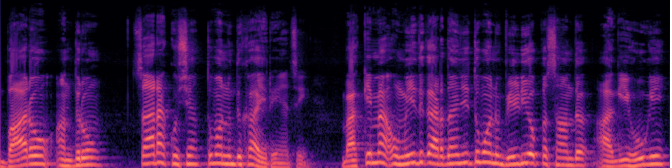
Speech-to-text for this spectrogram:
ਬਾਹਰੋਂ, ਅੰਦਰੋਂ ਸਾਰਾ ਕੁਝ ਤੁਹਾਨੂੰ ਦਿਖਾਈ ਰਹੇ ਹਾਂ ਜੀ। ਬਾਕੀ ਮੈਂ ਉਮੀਦ ਕਰਦਾ ਜੀ ਤੁਹਾਨੂੰ ਵੀਡੀਓ ਪਸੰਦ ਆ ਗਈ ਹੋਊਗੀ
